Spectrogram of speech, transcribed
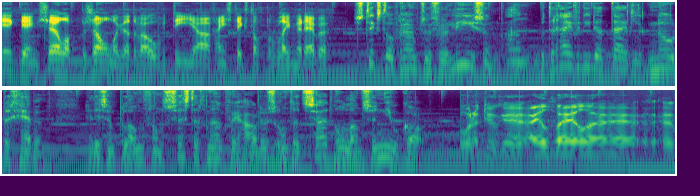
Ik denk zelf persoonlijk dat we over tien jaar geen stikstofprobleem meer hebben. Stikstofruimte verliezen aan bedrijven die dat tijdelijk nodig hebben. Het is een plan van 60 melkveehouders rond het Zuid-Hollandse Nieuwkoop. Er wordt natuurlijk uh, heel veel uh, uh,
